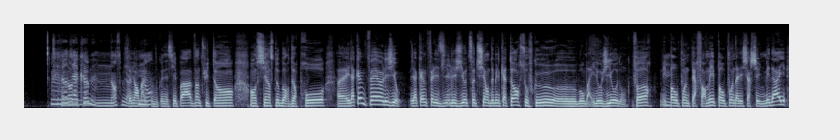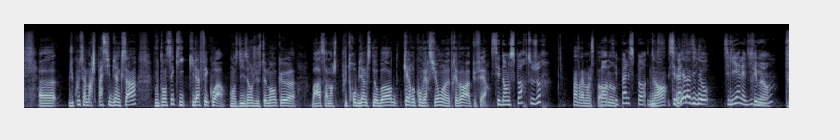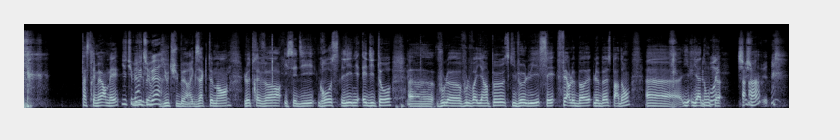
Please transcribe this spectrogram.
Trevor Jacob. Non, ça me dit c'est rien. normal Non. que vous connaissiez pas. 28 ans, ancien snowboarder pro. Euh, il a quand même fait euh, les JO. Il a quand même fait les, les JO de Sochi en 2014, sauf que euh, bon bah il est au JO donc fort, mais Mm. pas au point de performer, pas au point d'aller chercher une médaille. Euh, du coup, ça marche pas si bien que ça. Vous pensez qu'il qu'il a fait quoi en se disant justement que euh, bah ça marche plus trop bien le snowboard? Quelle reconversion euh, Trevor a pu faire? C'est dans le sport toujours? Pas vraiment le sport. Porno. C'est pas le sport. Donc, Non, c'est lié pas à la vidéo. C'est lié à la vidéo? Streamer. Pas streamer, mais YouTubeur. Youtubeur. YouTuber, exactement. Le Trevor, il s'est dit, grosse ligne édito. Euh, vous, le, vous le voyez un peu, ce qu'il veut, lui, c'est faire le, buzz. pardon. Euh, Il y, a Le donc. Je- je- hein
